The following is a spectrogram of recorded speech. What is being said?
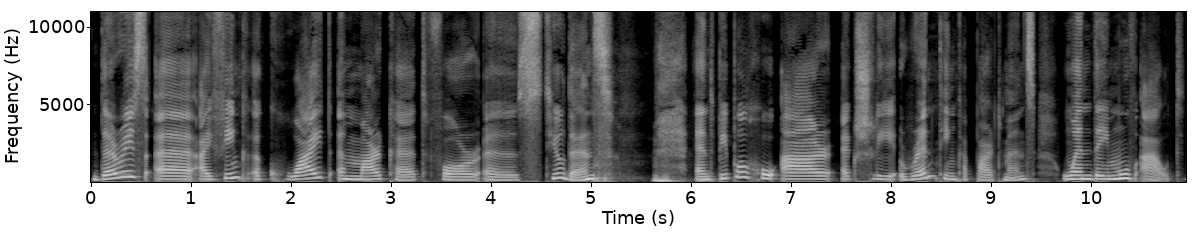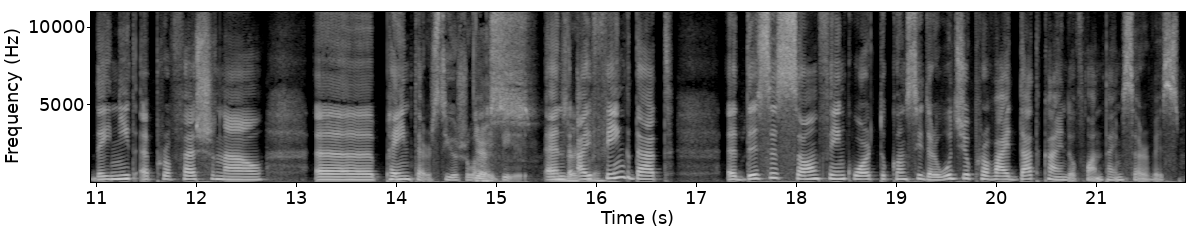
There is, uh, I think, a quite a market for uh, students and people who are actually renting apartments when they move out. They need a professional uh, painters usually, Yes, Be- and I think that. Uh, this is something worth to consider. Would you provide that kind of one-time service?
